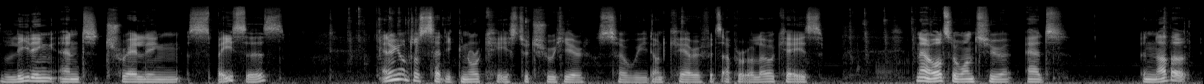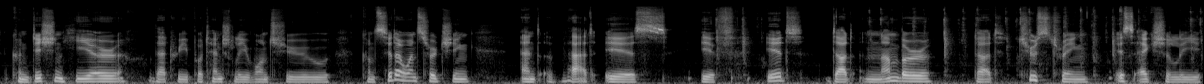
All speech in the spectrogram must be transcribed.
leading and trailing spaces and we want to set ignore case to true here, so we don't care if it's upper or lower case. Now I also want to add another condition here that we potentially want to consider when searching, and that is if it dot number dot is actually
